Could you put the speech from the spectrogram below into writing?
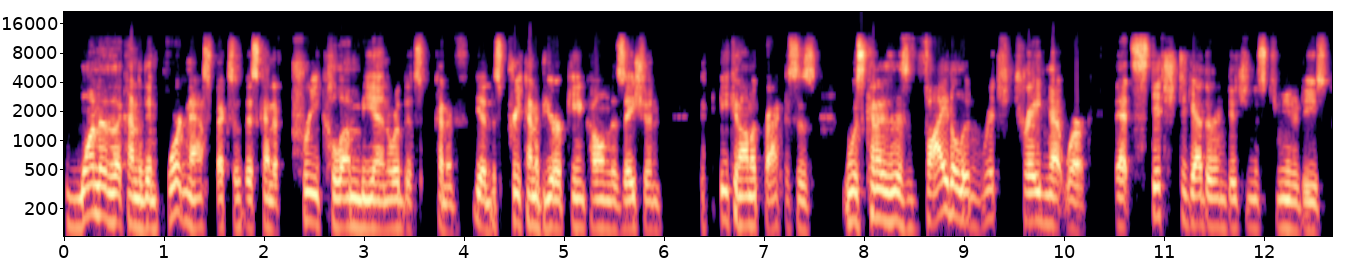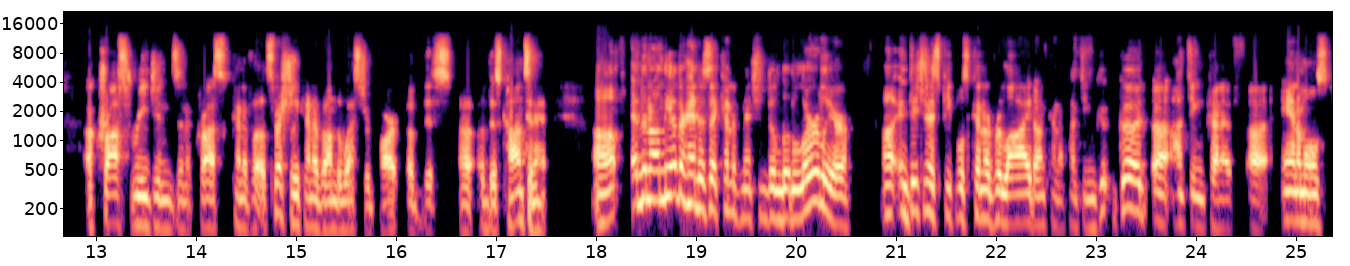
one of the kind of important aspects of this kind of pre-Columbian or this kind of yeah this pre kind of European colonization economic practices was kind of this vital and rich trade network that stitched together indigenous communities across regions and across kind of especially kind of on the western part of this uh, of this continent. Uh, and then on the other hand, as I kind of mentioned a little earlier, uh, indigenous peoples kind of relied on kind of hunting good, uh, hunting kind of uh, animals,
